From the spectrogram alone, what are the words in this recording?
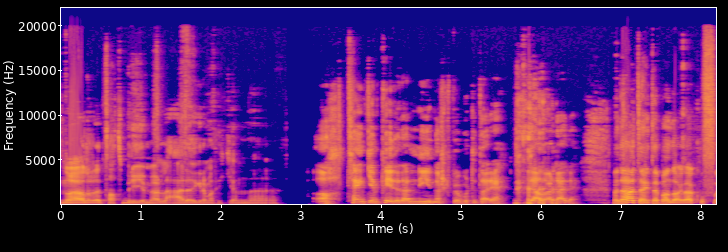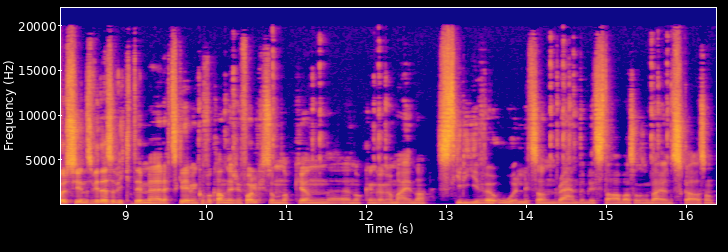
Nå har jeg allerede tatt bryet med å lære grammatikken. Eh. Åh, tenk en pille der nynorsk ble borte, Terje. Det hadde vært deilig. Men det har jeg tenkt på en dag, da. Hvorfor synes vi det er så viktig med rettskriving? Hvorfor kan ikke folk, som noen, eh, noen ganger mener, skrive ord litt sånn randomly stava, sånn som de ønsker og sånn?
